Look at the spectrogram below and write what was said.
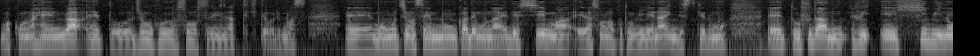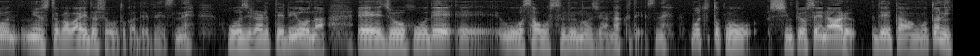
まあ、この辺が、えーと、情報のソースになってきております、えー、ももちろん専門家でもないですし、まあ、偉そうなことも言えないんですけども、えーと、普段日々のニュースとかワイドショーとかでですね報じられているような、えー、情報で、えー、右往左往するのじゃなくてですねもうちょっとこう信憑性のあるデータをもとに、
